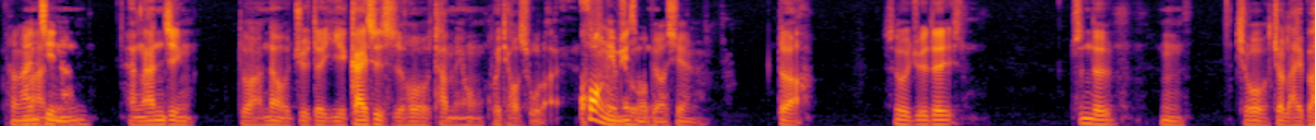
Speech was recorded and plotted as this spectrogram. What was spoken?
很安静啊，很安静，对吧、那我觉得也该是时候他们会跳出来，矿也没什么表现了。对啊，所以我觉得真的，嗯，就就来吧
